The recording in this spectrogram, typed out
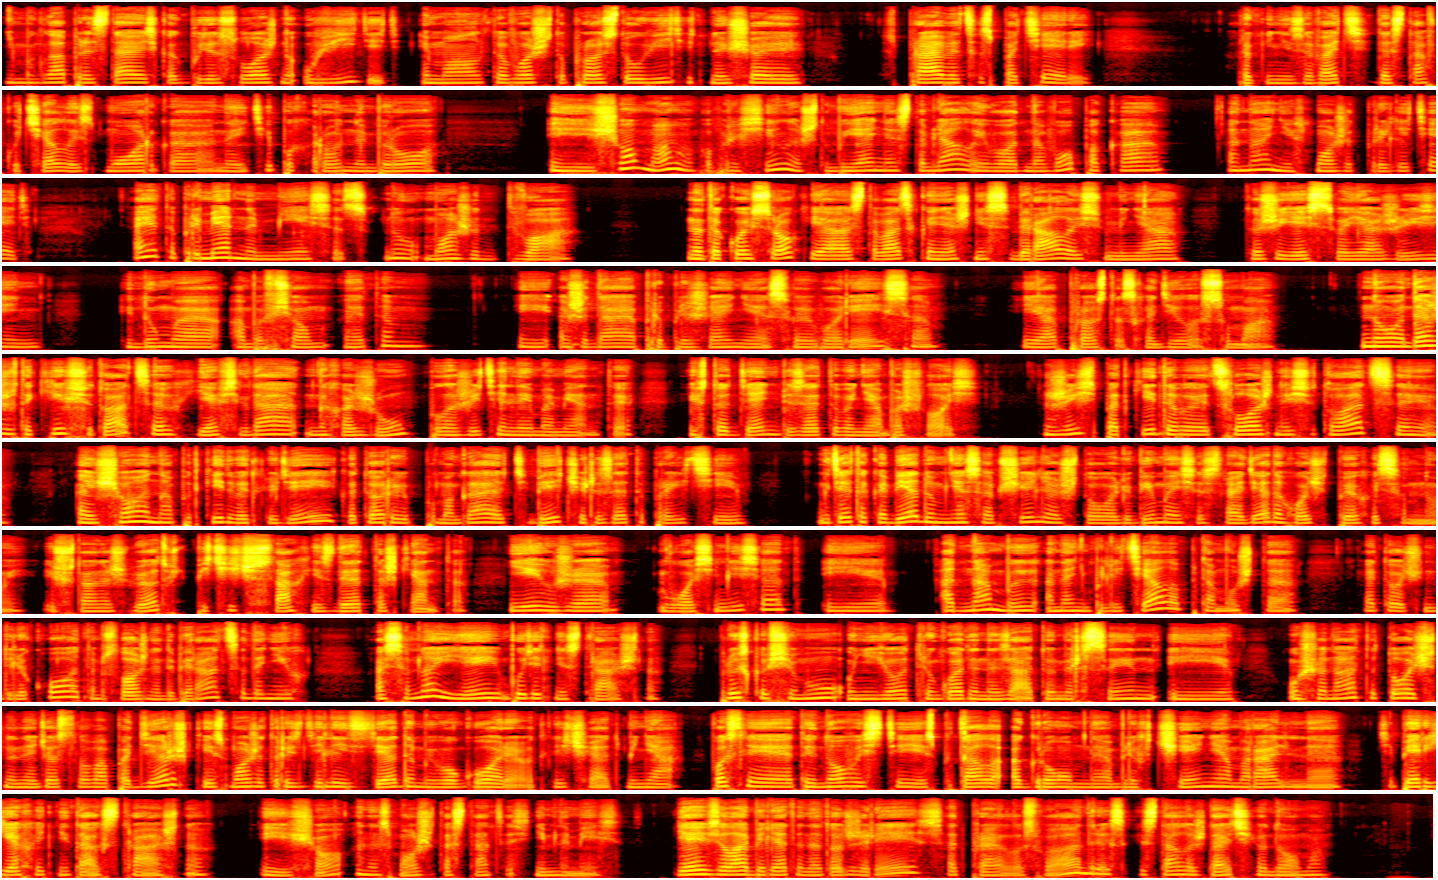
не могла представить, как будет сложно увидеть, и мало того, что просто увидеть, но еще и справиться с потерей, организовать доставку тела из морга, найти похоронное бюро. И еще мама попросила, чтобы я не оставляла его одного, пока она не сможет прилететь. А это примерно месяц, ну, может, два. На такой срок я оставаться, конечно, не собиралась. У меня тоже есть своя жизнь. И думая обо всем этом, и, ожидая приближения своего рейса, я просто сходила с ума. Но даже в таких ситуациях я всегда нахожу положительные моменты, и в тот день без этого не обошлось. Жизнь подкидывает сложные ситуации, а еще она подкидывает людей, которые помогают тебе через это пройти. Где-то к обеду мне сообщили, что любимая сестра деда хочет поехать со мной, и что она живет в пяти часах езды от Ташкента. Ей уже 80, и Одна бы она не полетела, потому что это очень далеко, там сложно добираться до них, а со мной ей будет не страшно. Плюс ко всему, у нее три года назад умер сын, и уж она-то точно найдет слова поддержки и сможет разделить с дедом его горе, в отличие от меня. После этой новости я испытала огромное облегчение моральное. Теперь ехать не так страшно. И еще она сможет остаться с ним на месяц. Я и взяла билеты на тот же рейс, отправила свой адрес и стала ждать ее дома.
